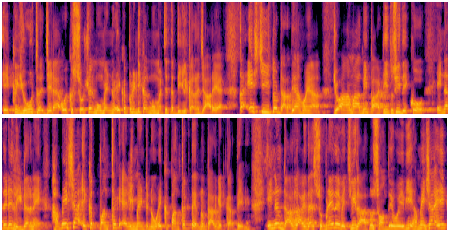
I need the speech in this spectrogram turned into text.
ਇੱਕ ਯੂਥ ਜਿਹੜਾ ਉਹ ਇੱਕ ਸੋਸ਼ਲ ਮੂਵਮੈਂਟ ਨੂੰ, ਇੱਕ ਪੋਲੀਟੀਕਲ ਮੂਵਮੈਂਟ 'ਚ ਤਬਦੀਲ ਕਰਨ ਜਾ ਰਿਹਾ ਹੈ। ਤਾਂ ਇਸ ਚੀਜ਼ ਤੋਂ ਡਰਦਿਆਂ ਹੋਇਆਂ ਜੋ ਆਮ ਆਦਮੀ ਪਾਰਟੀ ਤੁਸੀਂ ਦੇਖੋ, ਇਹਨਾਂ ਦੇ ਜਿਹੜੇ ਲੀਡਰ ਨੇ, ਹਮੇਸ਼ਾ ਇੱਕ ਪੰਥਕ ਐਲੀਮੈਂਟ ਨੂੰ, ਇੱਕ ਪੰਥਕ ਧਿਰ ਨੂੰ ਟਾਰਗੇਟ ਕਰਦੇ ਨੇ। ਇਹਨਾਂ ਨੂੰ ਡਰ ਲੱਗਦਾ ਸੁਪਨੇ ਦੇ ਵਿੱਚ ਵੀ ਰਾਤ ਨੂੰ ਸੌਂਦੇ ਹੋਏ ਵੀ ਹਮੇਸ਼ਾ ਇਹ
